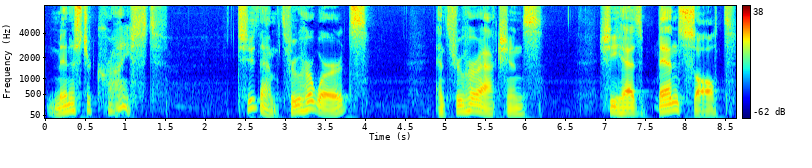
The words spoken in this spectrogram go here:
ministered Christ to them through her words and through her actions she has been salt.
